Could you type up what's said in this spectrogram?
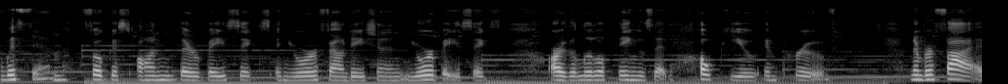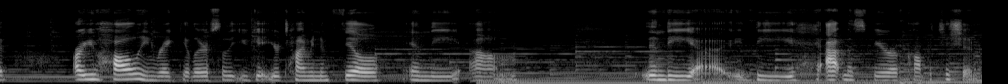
with them focused on their basics and your foundation, your basics are the little things that help you improve. Number five, are you hauling regular so that you get your timing and feel in the um, in the uh, the atmosphere of competition?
